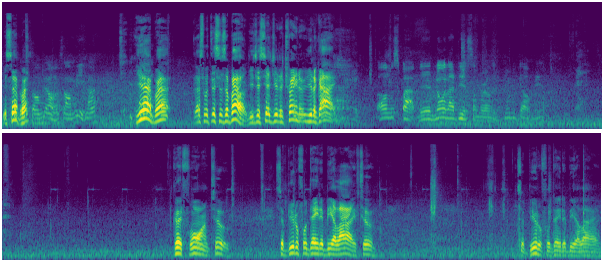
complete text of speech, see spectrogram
What's up, bro? It's on me. Oh, it's on me, huh? Yeah, bro. That's what this is about. You just said you're the trainer, you're the guy. On the spot, man. Knowing I did something early. Here we go, man. Good form, too. It's a beautiful day to be alive, too. It's a beautiful day to be alive.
